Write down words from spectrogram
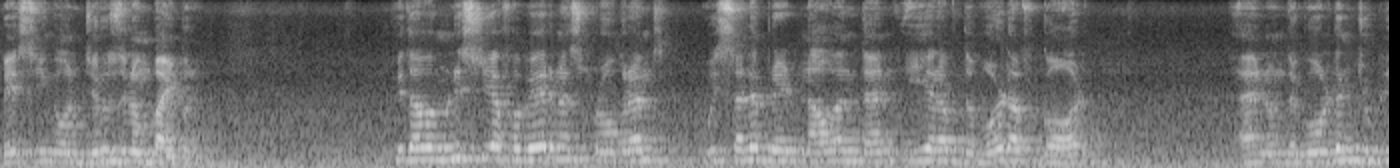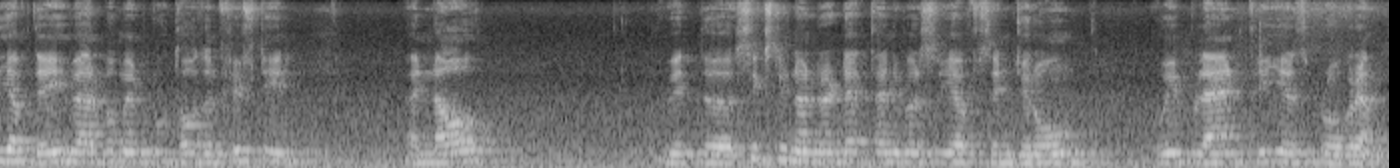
basing on Jerusalem Bible. With our Ministry of Awareness programs, we celebrate now and then Year of the Word of God and on the Golden Jubilee of Dei Verbum in 2015 and now with the 1600 death anniversary of St. Jerome, we planned three years program.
